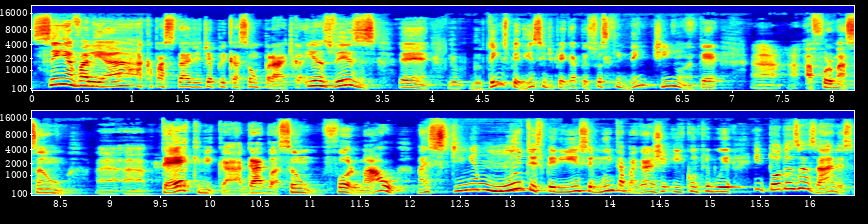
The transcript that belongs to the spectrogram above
sem avaliar a capacidade de aplicação prática. E às vezes, é, eu, eu, tenho experiência de pegar pessoas que nem tinham até a, a, a formação a, a técnica, a graduação formal, mas tinha muita experiência, muita bagagem e contribuía em todas as áreas.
